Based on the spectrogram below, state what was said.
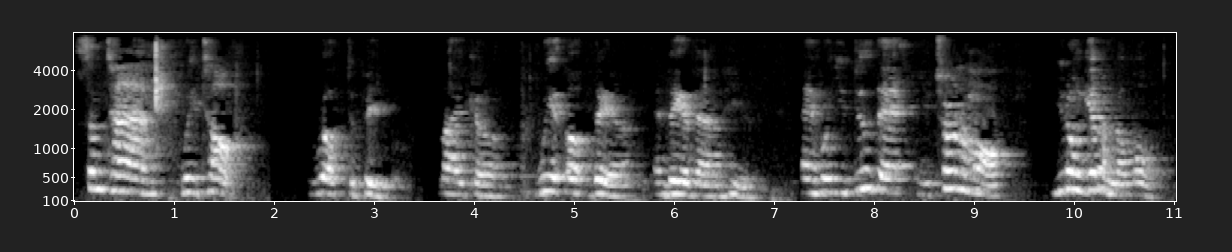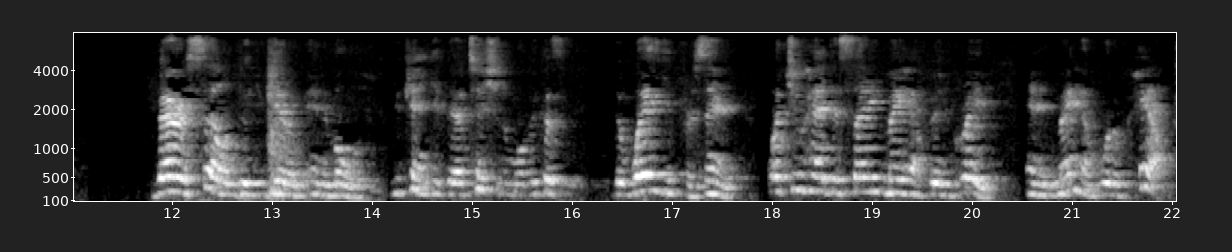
sometimes we talk rough to people, like uh, we're up there and they're down here. And when you do that, you turn them off, you don't get them no more. Very seldom do you get them anymore. You can't get their attention anymore because the way you present what you had to say may have been great and it may have would have helped,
